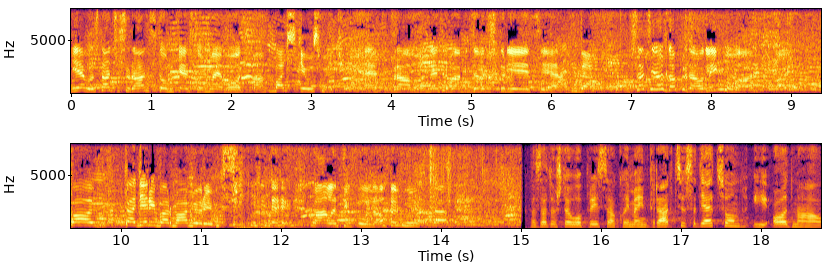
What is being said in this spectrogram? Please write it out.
I evo, šta ćeš uraditi s tom kesom? Evo, odmah. Baciti je u smeću. Eto, bravo. Ne treba biti završiti u rijeci, evo. Da. Šta ti još dopada od likova? Pa kad je ribar mamio ribicu. Hvala ti puno. Zato što je ovo predstava koja ima interakciju sa djecom i odmah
